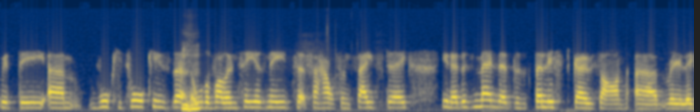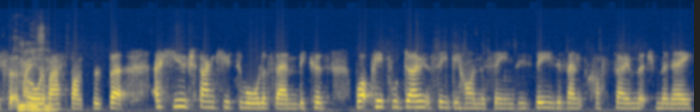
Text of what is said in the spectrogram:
with the um, walkie-talkies that mm-hmm. all the volunteers need to, for health and safety. You know, there's men that the list goes on, um, really, for, for, all of our sponsors. But a huge thank you to all of them because what people don't see behind the scenes is these events cost so much money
